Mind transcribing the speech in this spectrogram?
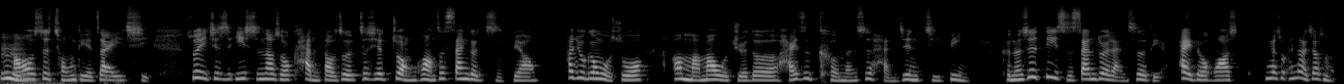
嗯、然后是重叠在一起，所以其实医师那时候看到这这些状况，这三个指标，他就跟我说：“哦，妈妈，我觉得孩子可能是罕见疾病，可能是第十三对染色体爱德华，应该说，哎，那个叫什么？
